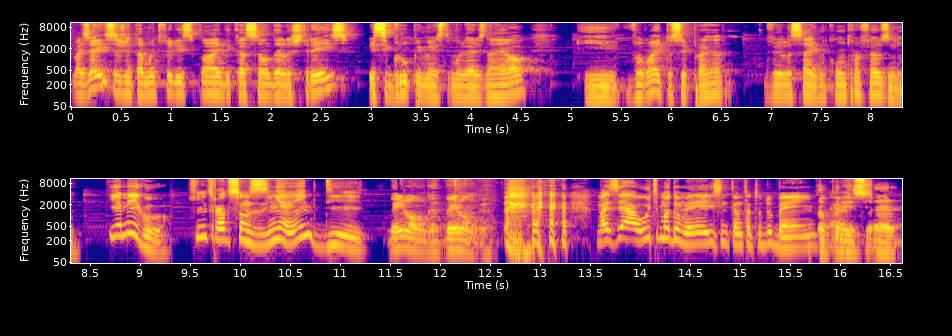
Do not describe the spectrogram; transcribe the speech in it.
Mas é isso, a gente tá muito feliz com a indicação delas três, esse grupo imenso de mulheres na real. E vamos aí torcer pra vê-las saindo com um troféuzinho. E amigo, que introduçãozinha, hein? De bem longa, bem longa. Mas é a última do mês, então tá tudo bem. Então por é. isso, é,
